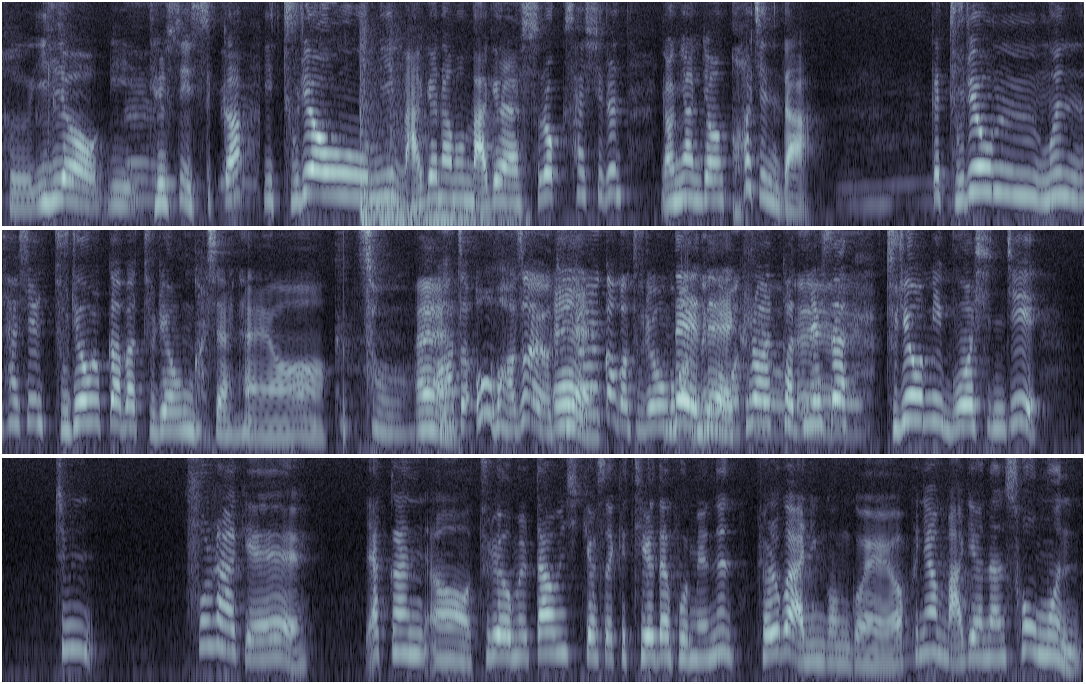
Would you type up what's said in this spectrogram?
그 인력이 네. 될수 있을까? 이 두려움이 막연하면 막연할수록 사실은 영향력은 커진다. 그러니까 두려움은 사실 두려울까봐 두려운 거잖아요. 그쵸. 네. 맞아. 어, 맞아요. 네. 두려울까봐 두려운 거 네, 맞는 네, 것 같아요. 그렇거든요. 네. 그래서 두려움이 무엇인지 좀 쿨하게 약간 어, 두려움을 다운시켜서 이렇게 들여다 보면은 별거 아닌 건 거예요. 그냥 막연한 소문.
